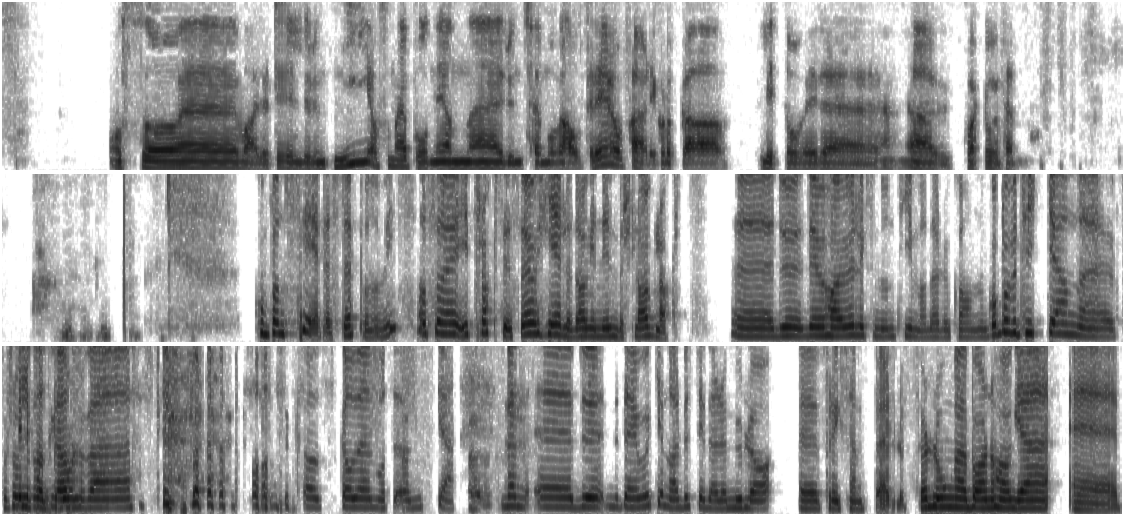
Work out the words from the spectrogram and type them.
Og så eh, varer til rundt ni, og så må jeg på den igjen eh, rundt fem over halv tre og ferdig klokka litt over eh, ja, kvart over fem. Kompenseres det på noe vis? Altså I praksis er jo hele dagen din beslaglagt. Eh, du, du, har jo liksom noen timer der du kan gå på butikken, eh, spille podkast, spille podkast, hva du enn måtte ønske. Men uh, du, det er jo ikke en arbeidstid der det er mulig å f.eks. følge unger i barnehage,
